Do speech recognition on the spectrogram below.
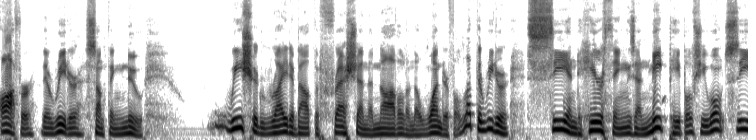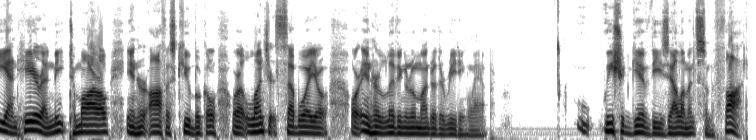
offer the reader something new. We should write about the fresh and the novel and the wonderful. Let the reader see and hear things and meet people she won't see and hear and meet tomorrow in her office cubicle or at lunch at Subway or, or in her living room under the reading lamp we should give these elements some thought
